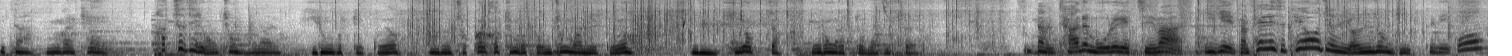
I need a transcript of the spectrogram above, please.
일단 뭔가 이렇게 파츠들이 엄청 많아요. 이런 것도 있고요. 이런 젓가락 같은 것도 엄청 많이 있고요. 이런 기역자 이런 것도 막 있어요. 일단 잘은 모르겠지만 이게 일단 펠릿을 태워주는 연소기 그리고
